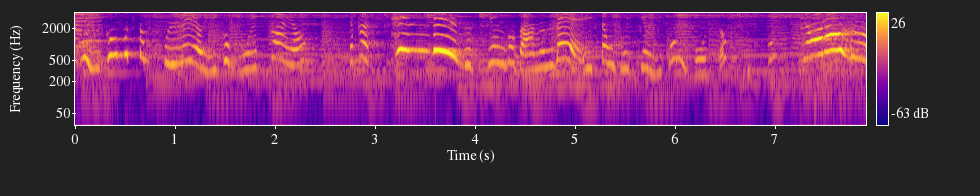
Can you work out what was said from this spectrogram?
이거 이거부터 볼래요. 이거 뭘까요? 약간 hand 느낌도 나는데 일단 볼게요. 이건 뭐죠? 여러분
